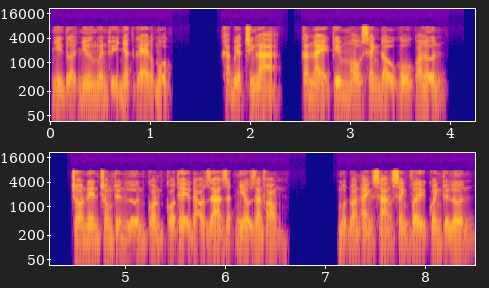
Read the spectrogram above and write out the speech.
nhìn tựa như nguyên thủy nhất ghe độc mục. Khác biệt chính là, căn này kim màu xanh đầu gỗ quá lớn, cho nên trong thuyền lớn còn có thể đào ra rất nhiều gian phòng. Một đoàn ánh sáng xanh vây quanh thuyền lớn,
